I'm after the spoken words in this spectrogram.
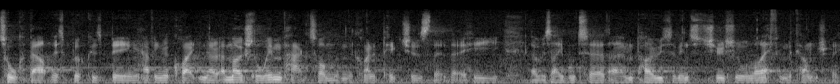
talk about this book as being having a quite you know, emotional impact on them, the kind of pictures that, that he uh, was able to um, pose of institutional life in the country.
